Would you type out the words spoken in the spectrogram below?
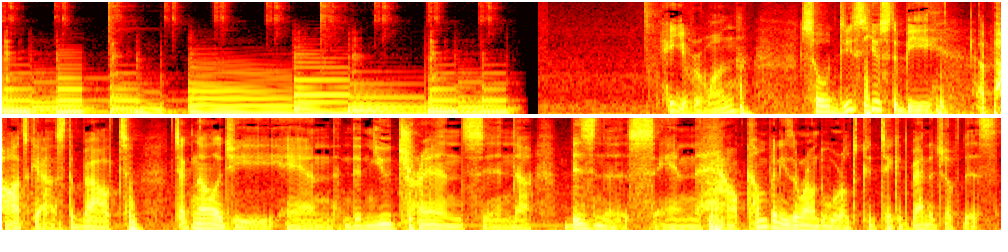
Hey everyone. So, this used to be a podcast about technology and the new trends in uh, business and how companies around the world could take advantage of this.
